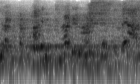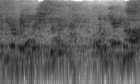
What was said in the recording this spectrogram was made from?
Hey, no,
